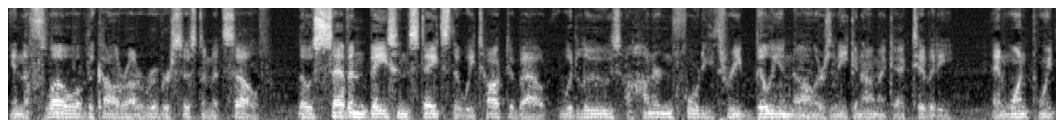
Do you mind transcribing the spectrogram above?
in the flow of the Colorado River system itself. Those seven basin states that we talked about would lose $143 billion in economic activity and 1.6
